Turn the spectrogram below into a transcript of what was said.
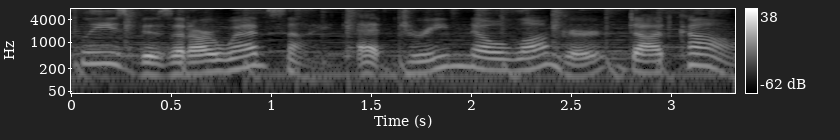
Please visit our website at dreamnolonger.com.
